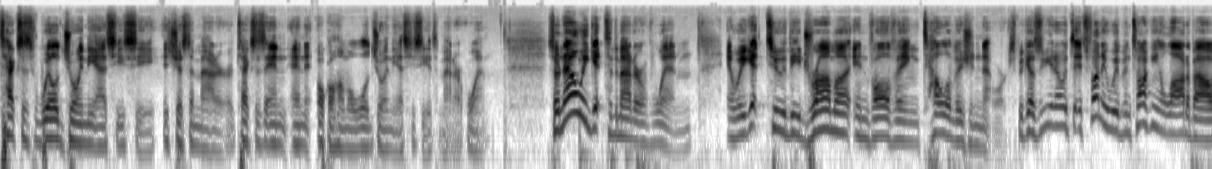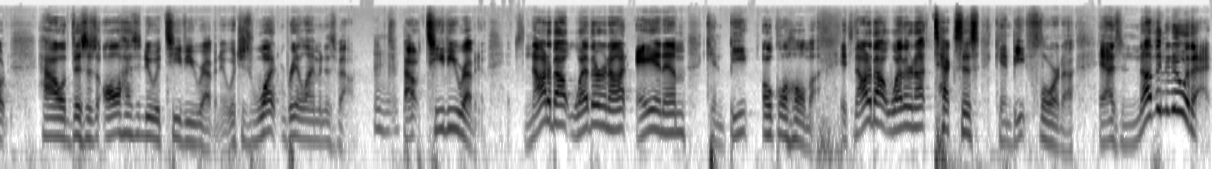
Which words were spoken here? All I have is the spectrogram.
Texas will join the SEC. It's just a matter. Of Texas and, and Oklahoma will join the SEC. It's a matter of when. So now we get to the matter of when, and we get to the drama involving television networks because you know it's, it's funny. We've been talking a lot about how this is all has to do with TV revenue, which is what realignment is about. Mm-hmm. It's about TV revenue. It's not about whether or not A and M can beat Oklahoma. It's not about whether or not Texas can beat Florida. It has nothing to do with that.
